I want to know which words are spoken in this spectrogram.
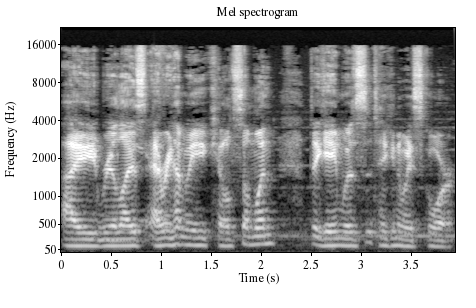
I realized every time we killed someone, the game was taking away score.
